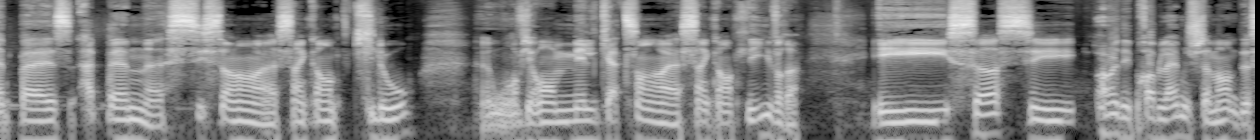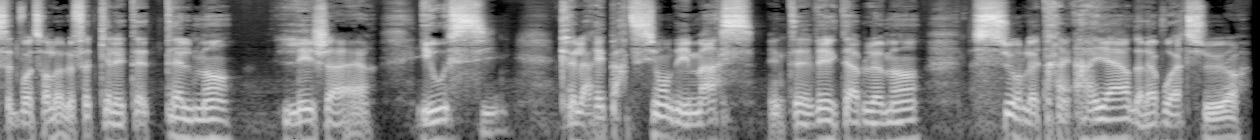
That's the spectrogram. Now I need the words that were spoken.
Elle pèse à peine 650 kilos, euh, ou environ 1450 livres. Et ça, c'est un des problèmes justement de cette voiture-là, le fait qu'elle était tellement légère et aussi que la répartition des masses était véritablement sur le train arrière de la voiture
